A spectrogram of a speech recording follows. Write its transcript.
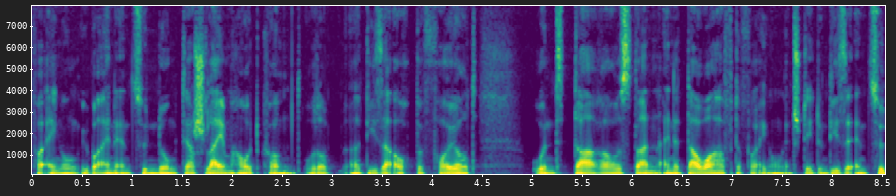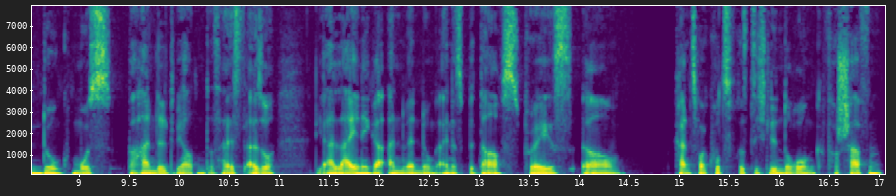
Verengung über eine Entzündung der Schleimhaut kommt oder äh, diese auch befeuert und daraus dann eine dauerhafte Verengung entsteht. Und diese Entzündung muss behandelt werden. Das heißt also, die alleinige Anwendung eines Bedarfssprays äh, kann zwar kurzfristig Linderung verschaffen,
